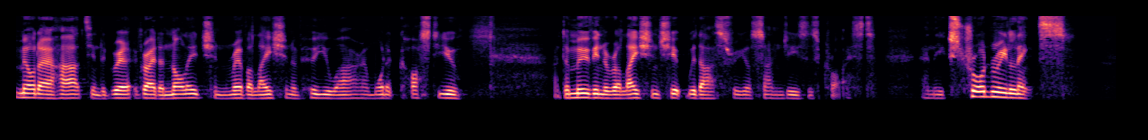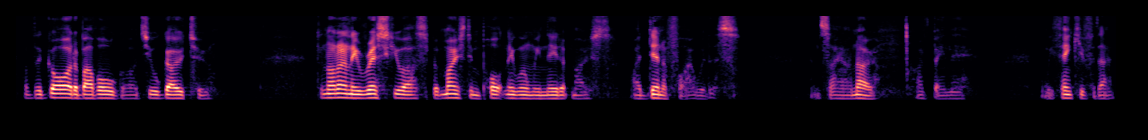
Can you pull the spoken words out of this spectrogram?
Melt our hearts into greater knowledge and revelation of who you are and what it cost you uh, to move into relationship with us through your Son, Jesus Christ, and the extraordinary lengths of the God above all gods you'll go to to not only rescue us, but most importantly, when we need it most identify with us and say, I know, I've been there. And we thank you for that.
